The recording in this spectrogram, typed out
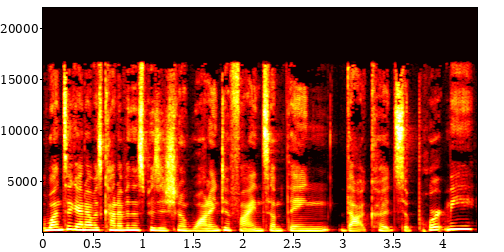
once again, I was kind of in this position of wanting to find something that could support me,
